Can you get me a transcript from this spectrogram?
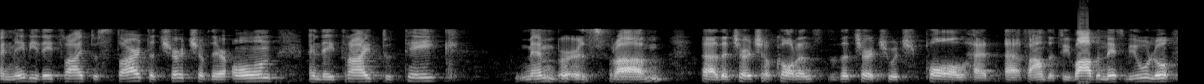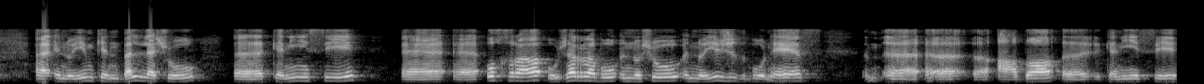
and maybe they tried to start a church of their own and they tried to take members from uh, the church of Corinth, the church which Paul had uh, founded. في بعض الناس بيقولوا uh, إنه يمكن بلشوا كنيسة أخرى وجربوا إنه شو إنه يجذبوا ناس أعضاء كنيسة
